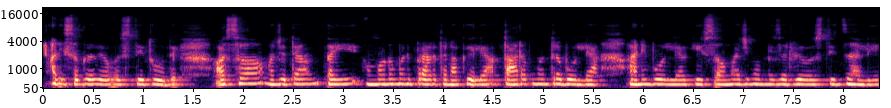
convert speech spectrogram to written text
आणि सगळं व्यवस्थित होऊ दे. असं म्हणजे त्या ताई मनोमन प्रार्थना केल्या तारक मंत्र बोलल्या आणि बोलल्या की स माझी मम्मी जर व्यवस्थित झाली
